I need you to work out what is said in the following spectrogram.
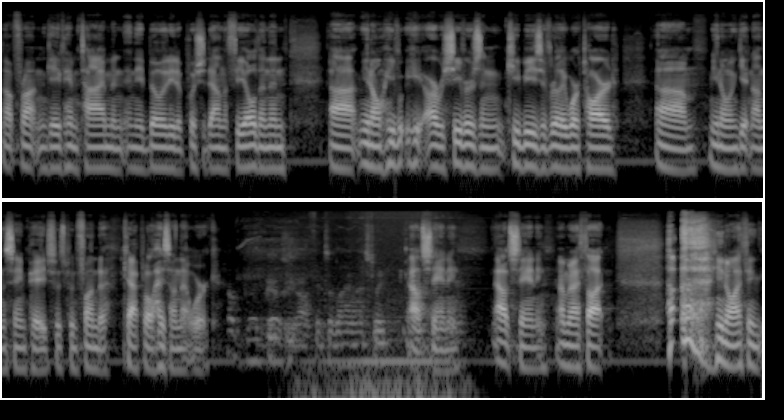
up front and gave him time and, and the ability to push it down the field. And then uh, you know he, he, our receivers and QBs have really worked hard. Um, you know, in getting on the same page. So it's been fun to capitalize on that work. Offensive line last week? Outstanding, outstanding. I mean, I thought you know, I think,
